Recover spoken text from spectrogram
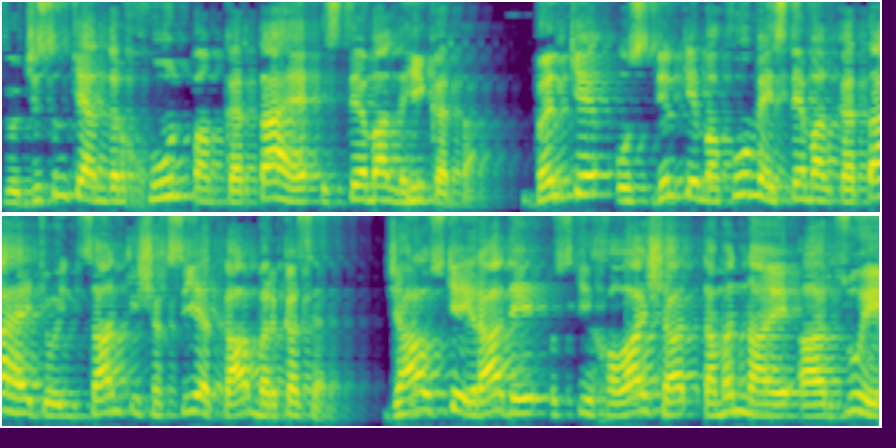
جو جسم کے اندر خون پمپ کرتا ہے استعمال نہیں کرتا، بلکہ اس دل کے مفہوم میں استعمال کرتا ہے جو انسان کی شخصیت کا مرکز ہے۔ جہاں اس کے ارادے، اس کی خواہشات تمنائے آرزوئے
